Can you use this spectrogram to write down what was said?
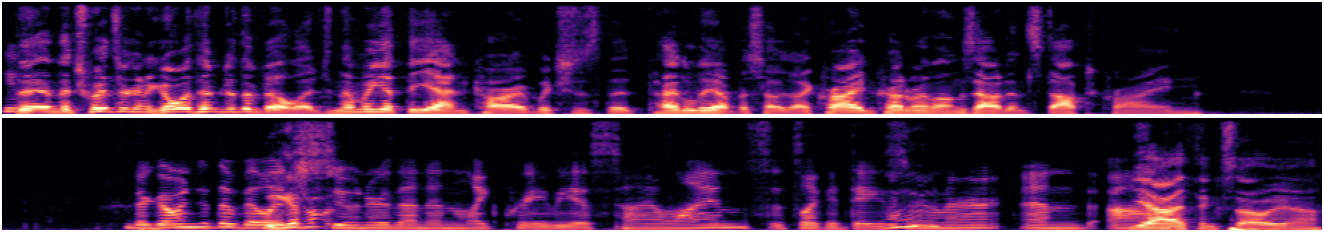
The, and the twins are going to go with him to the village, and then we get the end card, which is the title of the episode. I cried, cried my lungs out, and stopped crying. They're going to the village get to- sooner than in like previous timelines. It's like a day sooner, and um, yeah, I think so. Yeah. Yeah,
